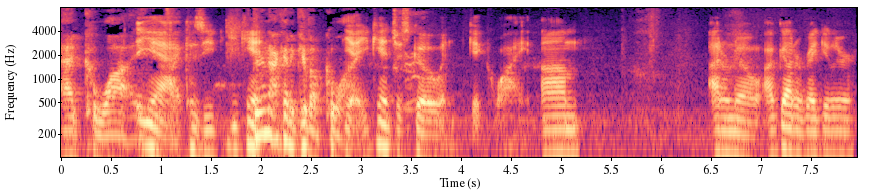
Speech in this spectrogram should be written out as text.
add Kawhi. Yeah, like, because you, you can't they're not going to give up Kawhi. Yeah, you can't just go and get Kawhi. Um, I don't know. I've got a regular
